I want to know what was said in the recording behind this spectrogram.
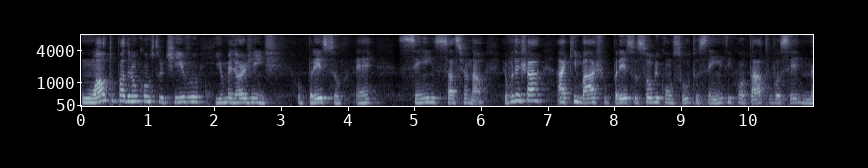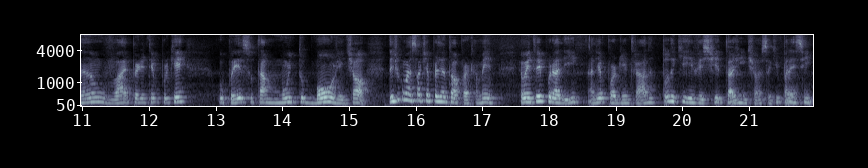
um alto padrão construtivo e o melhor, gente, o preço é sensacional. Eu vou deixar aqui embaixo o preço sobre consulta, você entra em contato, você não vai perder tempo, porque o preço tá muito bom, gente, ó. Deixa eu começar a te apresentar o apartamento. Eu entrei por ali, ali a porta de entrada, todo aqui revestido, tá, gente? Ó, isso aqui parece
